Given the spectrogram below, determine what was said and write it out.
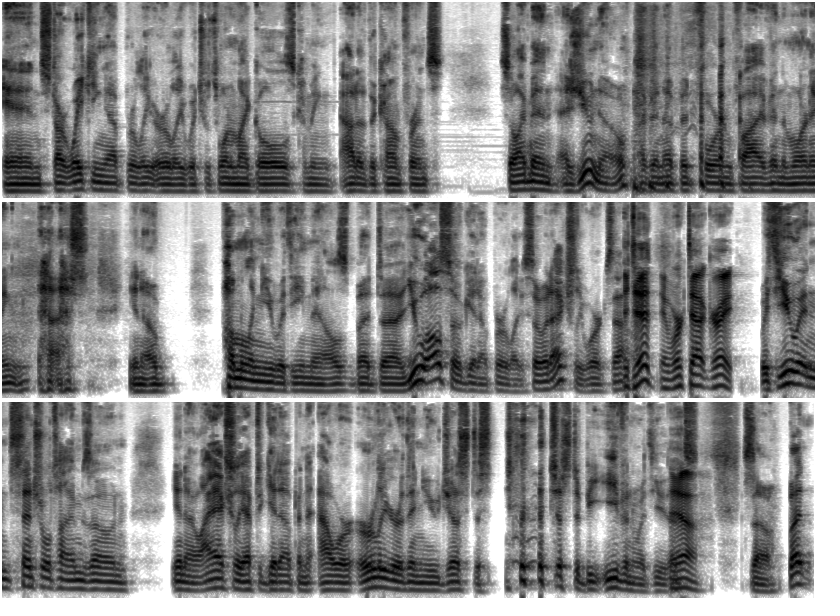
and start waking up really early, which was one of my goals coming out of the conference. So I've been, as you know, I've been up at four and five in the morning, you know, pummeling you with emails, but uh, you also get up early. So it actually works out. It did. It worked out great. With you in central time zone, you know, I actually have to get up an hour earlier than you just to just to be even with you. That's, yeah. So, but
